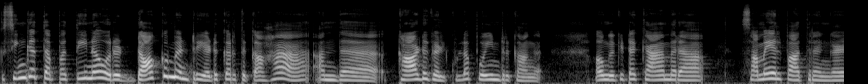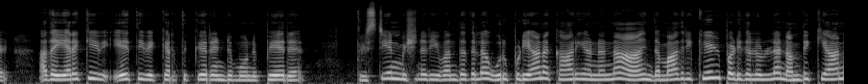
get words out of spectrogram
சிங்கத்தை பற்றின ஒரு டாக்குமெண்ட்ரி எடுக்கிறதுக்காக அந்த காடுகளுக்குள்ளே போயின்னு இருக்காங்க அவங்கக்கிட்ட கேமரா சமையல் பாத்திரங்கள் அதை இறக்கி ஏற்றி வைக்கிறதுக்கு ரெண்டு மூணு பேர். கிறிஸ்டியன் மிஷினரி வந்ததில் உருப்படியான காரியம் என்னென்னா இந்த மாதிரி கீழ்ப்படிதல் உள்ள நம்பிக்கையான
